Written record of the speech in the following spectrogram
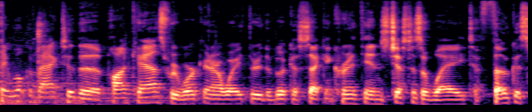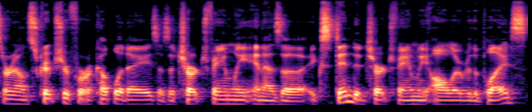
Hey, welcome back to the podcast. We're working our way through the book of Second Corinthians just as a way to focus around Scripture for a couple of days as a church family and as a extended church family all over the place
